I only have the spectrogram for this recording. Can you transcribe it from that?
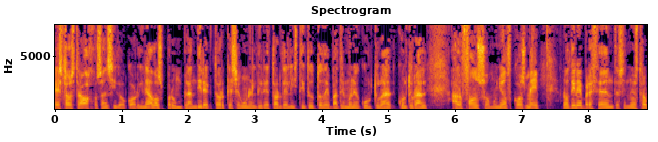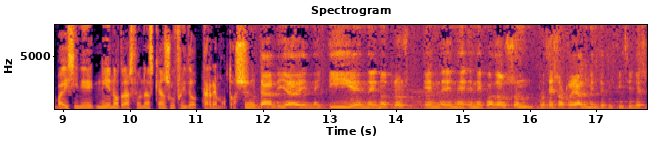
Estos trabajos han sido coordinados por un plan director que, según el director del Instituto de Patrimonio Cultural, Cultural Alfonso Muñoz Cosme, no tiene precedentes en nuestro país ni, en otras zonas que han sufrido terremotos. En Italia, en Haití, en, otros, en, Ecuador, son procesos realmente difíciles.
